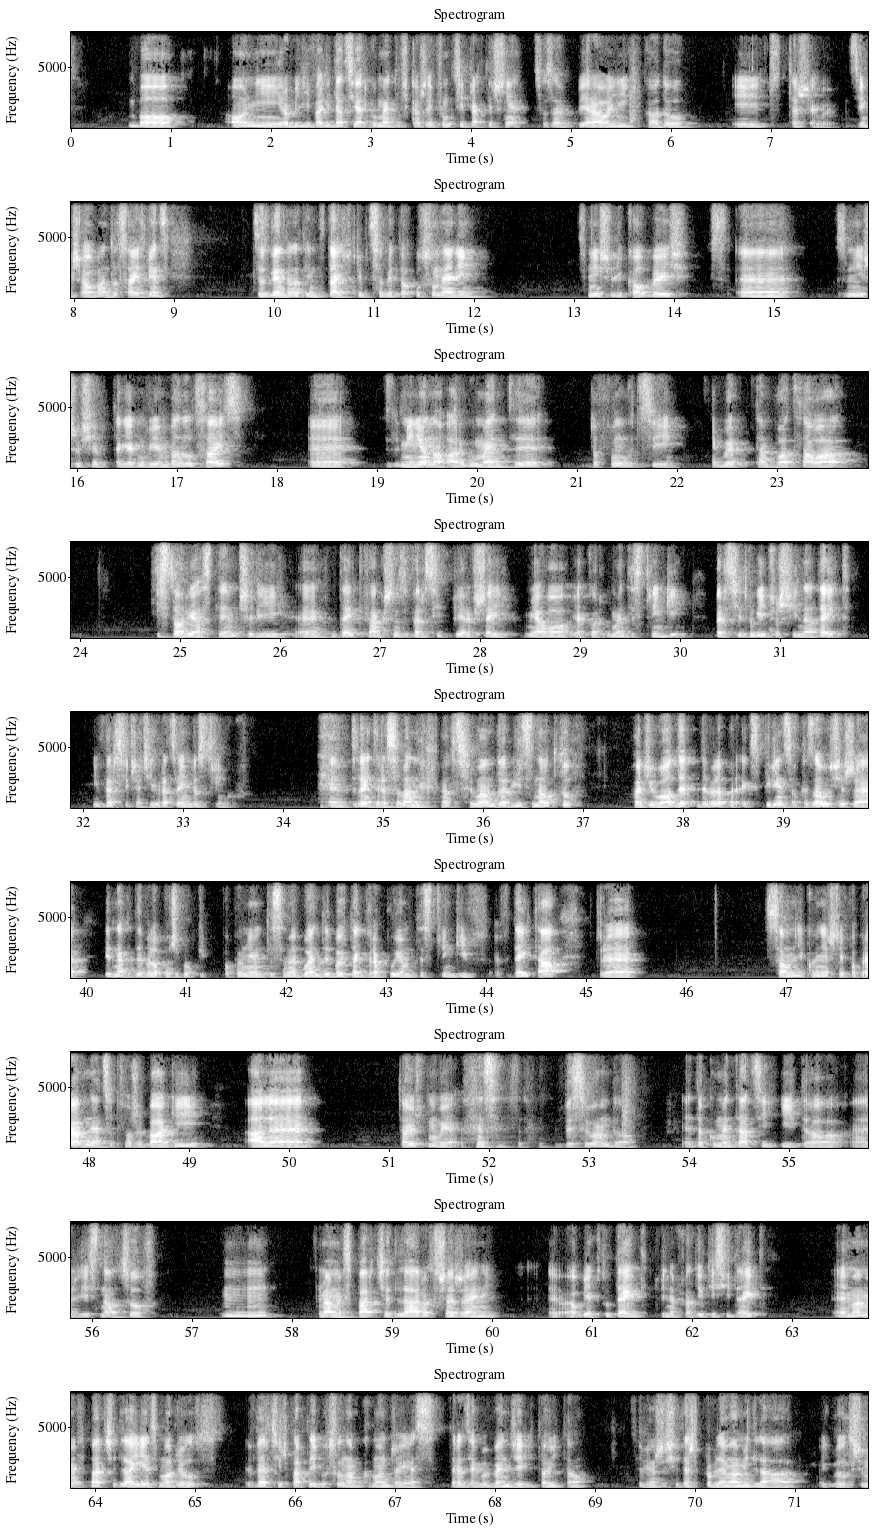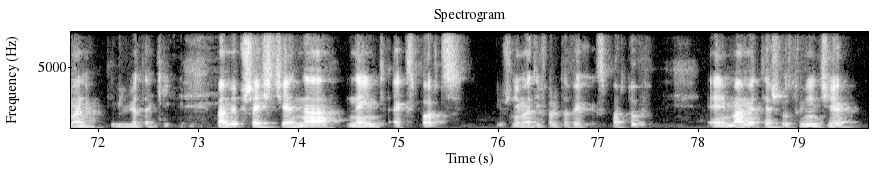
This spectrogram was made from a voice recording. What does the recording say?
bo oni robili walidację argumentów w każdej funkcji praktycznie, co zabierało linijki kodu i też jakby zwiększało bundle size, więc ze względu na ten TypeScript sobie to usunęli, zmniejszyli codebase, e, zmniejszył się, tak jak mówiłem, bundle size, e, zmieniono argumenty do funkcji, jakby tam była cała historia z tym, czyli e, date functions w wersji pierwszej miało jako argumenty stringi, w wersji drugiej przeszli na date i w wersji trzeciej wracają do stringów. Zainteresowanych odsyłam do release notów. Chodziło o de developer experience. Okazało się, że jednak deweloperzy popełniają te same błędy, bo i tak wrapują te stringi w, w data, które są niekoniecznie poprawne, co tworzy bugi, ale to już mówię, wysyłam do dokumentacji i do release notesów. Mm, mamy wsparcie dla rozszerzeń y, obiektu date, czyli na przykład UTC date. Y, mamy wsparcie dla ES modules. W wersji czwartej usuną CommonJS. Teraz jakby będzie i to, i to. To wiąże się też z problemami dla jakby utrzymania tej biblioteki. Mamy przejście na named exports, już nie ma defaultowych eksportów. E, mamy też usunięcie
